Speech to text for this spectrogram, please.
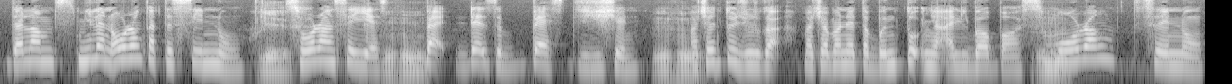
dalam 9 orang kata say no. Yes. Seorang say yes. Mhm. But that's the best decision. Mhm. Macam tu juga macam mana terbentuknya Alibaba. Semua Mhm. orang say no.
